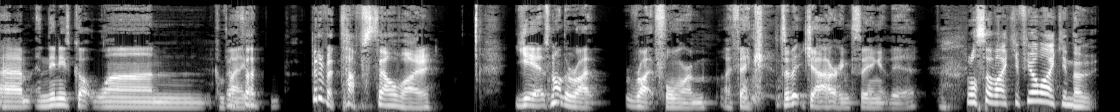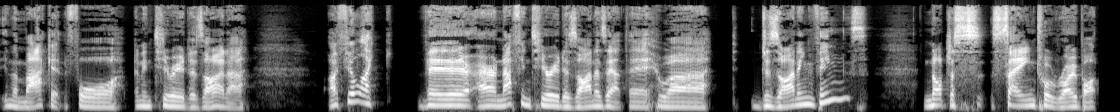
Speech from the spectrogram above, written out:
Um, and then he's got one complaining. It's a bit of a tough sell, though. Yeah, it's not the right right forum. I think it's a bit jarring seeing it there. But also, like, if you're like in the in the market for an interior designer, I feel like there are enough interior designers out there who are designing things, not just saying to a robot,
